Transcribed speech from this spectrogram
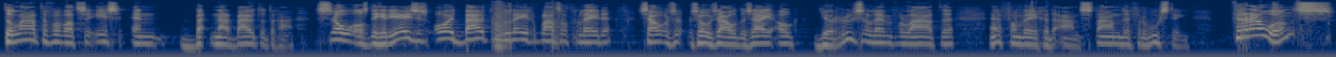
te laten voor wat ze is en naar buiten te gaan. Zoals de Heer Jezus ooit buiten de legerplaats had geleden, zo, zo zouden zij ook Jeruzalem verlaten hè, vanwege de aanstaande verwoesting. Trouwens,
